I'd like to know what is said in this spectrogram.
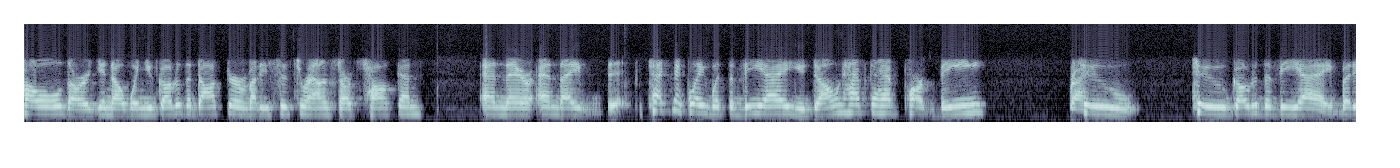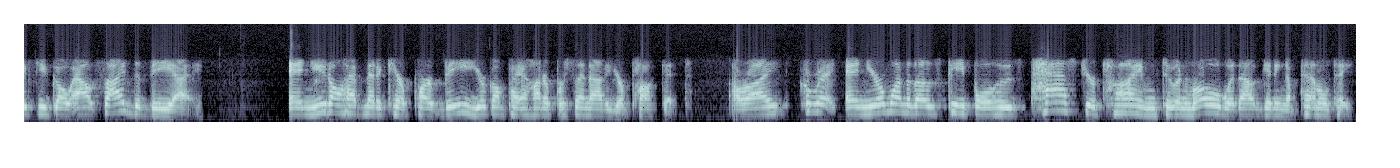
told, or you know, when you go to the doctor, everybody sits around and starts talking, and they're and they technically with the VA, you don't have to have Part B Right. to to go to the VA. But if you go outside the VA and you don't have Medicare Part B, you're going to pay 100% out of your pocket. All right? Correct. And you're one of those people who's past your time to enroll without getting a penalty.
